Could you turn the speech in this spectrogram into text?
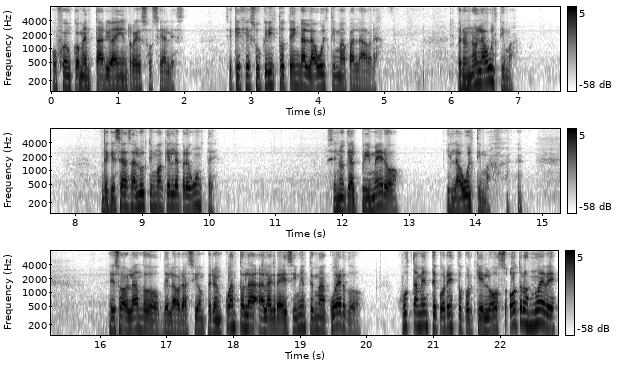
o fue un comentario ahí en redes sociales. Así que Jesucristo tenga la última palabra, pero no la última, de que seas al último a quien le pregunte, sino que al primero y la última. Eso hablando de la oración, pero en cuanto al agradecimiento, me acuerdo justamente por esto, porque los otros nueve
